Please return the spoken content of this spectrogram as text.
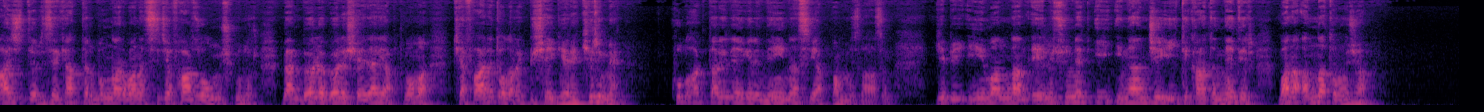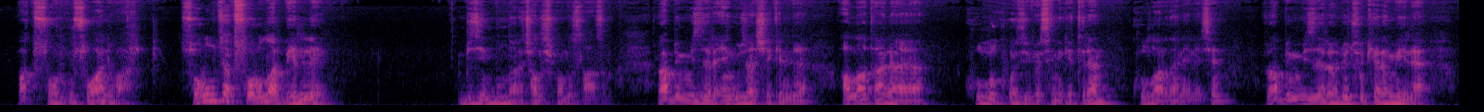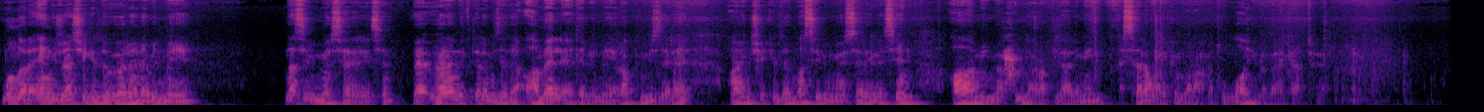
hacdır, zekattır bunlar bana sizce farz olmuş mudur? Ben böyle böyle şeyler yaptım ama kefaret olarak bir şey gerekir mi? Kul haklarıyla ilgili neyi nasıl yapmamız lazım? Gibi imandan, ehli sünnet inancı, itikadı nedir? Bana anlatın hocam. Bak sorgu sual var. Sorulacak sorular belli. Bizim bunlara çalışmamız lazım. Rabbim bizleri en güzel şekilde allah Teala'ya kulluk vazifesini getiren kullardan eylesin. Rabbim bizlere lütfu keremiyle bunları en güzel şekilde öğrenebilmeyi nasip müesser eylesin. Ve öğrendiklerimize de amel edebilmeyi Rabbim bizlere aynı şekilde nasip müesser eylesin. Amin ve hamdülillah Rabbil Alemin. Esselamu Aleyküm ve Rahmetullahi ve Berekatuhu.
